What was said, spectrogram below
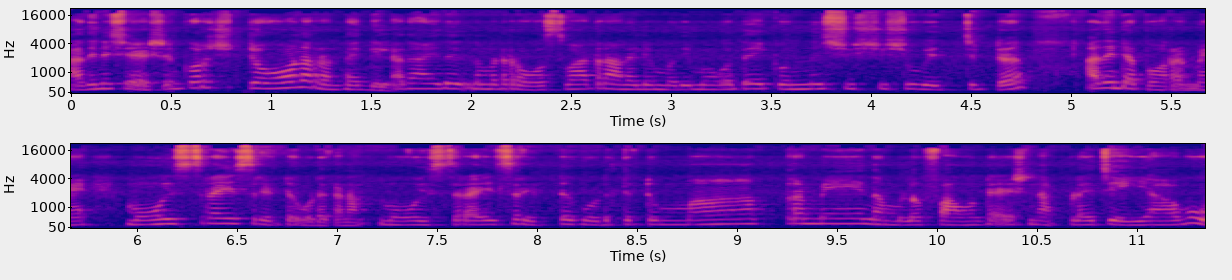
അതിനുശേഷം കുറച്ച് ടോണർ ഉണ്ടെങ്കിൽ അതായത് നമ്മുടെ റോസ് വാട്ടർ ആണെങ്കിലും മതി മുഖത്തേക്ക് ഒന്ന് ശുശുശു വെച്ചിട്ട് അതിന്റെ പുറമെ മോയ്സ്ചറൈസർ ഇട്ട് കൊടുക്കണം. മോയ്സ്ചറൈസർ ഇട്ട് കൊടുത്തിട്ട് മാത്രമേ നമ്മൾ ഫൗണ്ടേഷൻ അപ്ലൈ ചെയ്യാവൂ.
